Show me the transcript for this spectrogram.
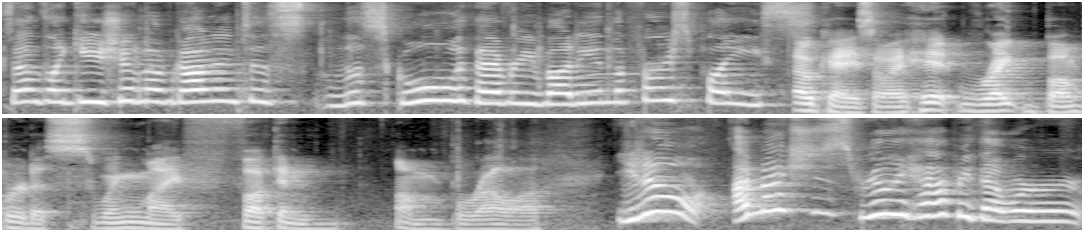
Sounds like you shouldn't have gone into the school with everybody in the first place. Okay, so I hit right bumper to swing my fucking umbrella. You know, I'm actually just really happy that we're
